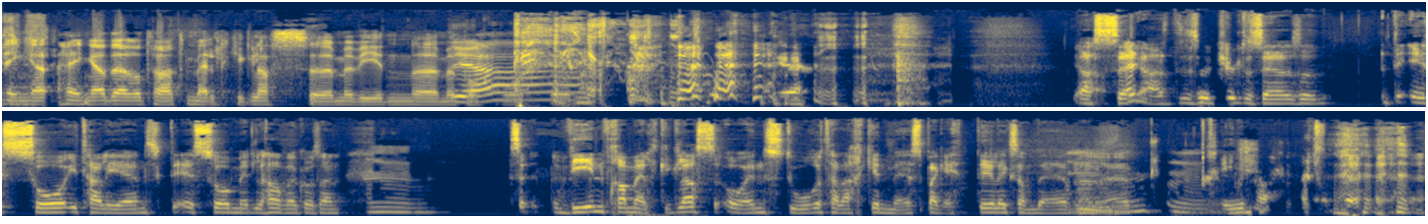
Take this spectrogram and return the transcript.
Henge, henge der og ta et melkeglass eh, med vin eh, med Ja. Rosso Ja, se, ja, det er så kult å se. Altså, det er så italiensk, det er så Middelhavet. hvor Sånn, Mm. Vin fra melkeglass og en stor tallerken med spagetti, liksom. Det er bare Mm. prima.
